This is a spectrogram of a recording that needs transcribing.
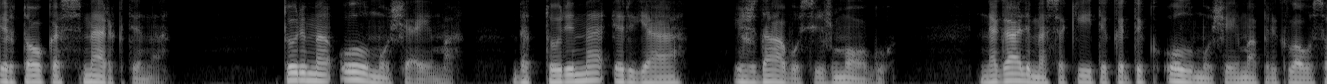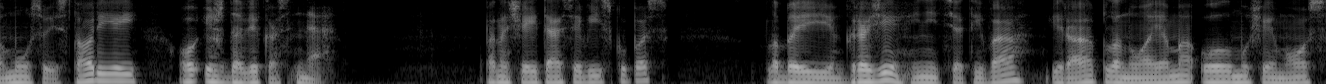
ir to, kas smerktina. Turime Ulmų šeimą, bet turime ir ją išdavusi žmogų. Negalime sakyti, kad tik Ulmų šeima priklauso mūsų istorijai, o išdavikas ne. Panašiai tęsė vyskupas, labai graži iniciatyva yra planuojama Ulmų šeimos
